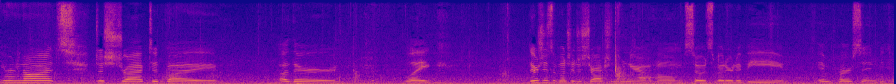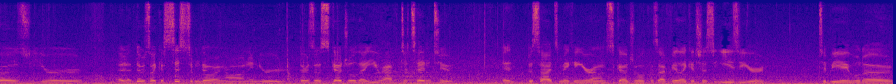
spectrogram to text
you're not distracted by other like there's just a bunch of distractions when you're at home so it's better to be in person because you're uh, there's like a system going on and you're there's a schedule that you have to tend to it, besides making your own schedule because i feel like it's just easier to be able to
